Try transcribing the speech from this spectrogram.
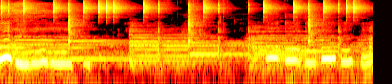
Mm-hmm. There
